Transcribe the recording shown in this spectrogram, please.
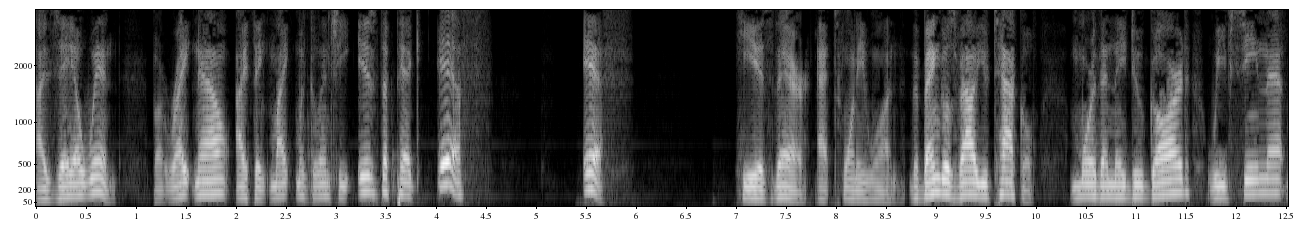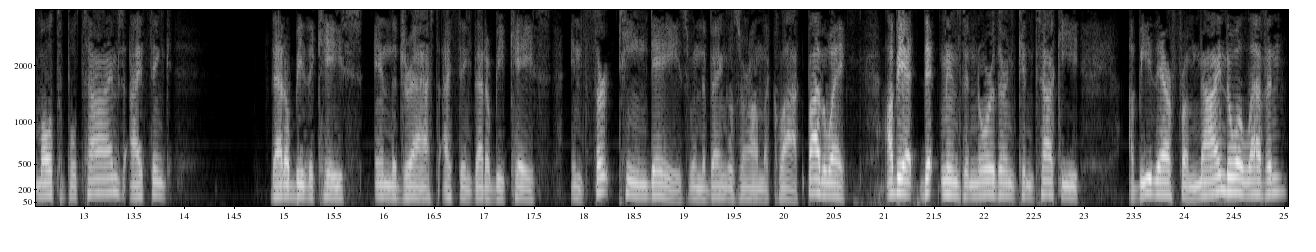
Isaiah Wynn. But right now, I think Mike McGlinchey is the pick if, if he is there at 21. The Bengals value tackle more than they do guard. We've seen that multiple times. I think That'll be the case in the draft. I think that'll be case in 13 days when the Bengals are on the clock. By the way, I'll be at Dickmann's in Northern Kentucky. I'll be there from 9 to 11,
